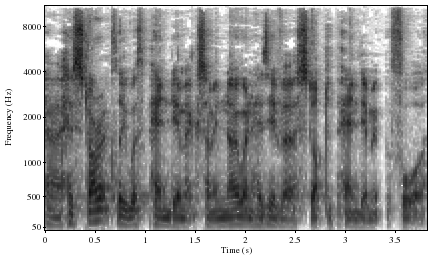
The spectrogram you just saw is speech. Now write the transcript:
Uh, historically, with pandemics, I mean, no one has ever stopped a pandemic before.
